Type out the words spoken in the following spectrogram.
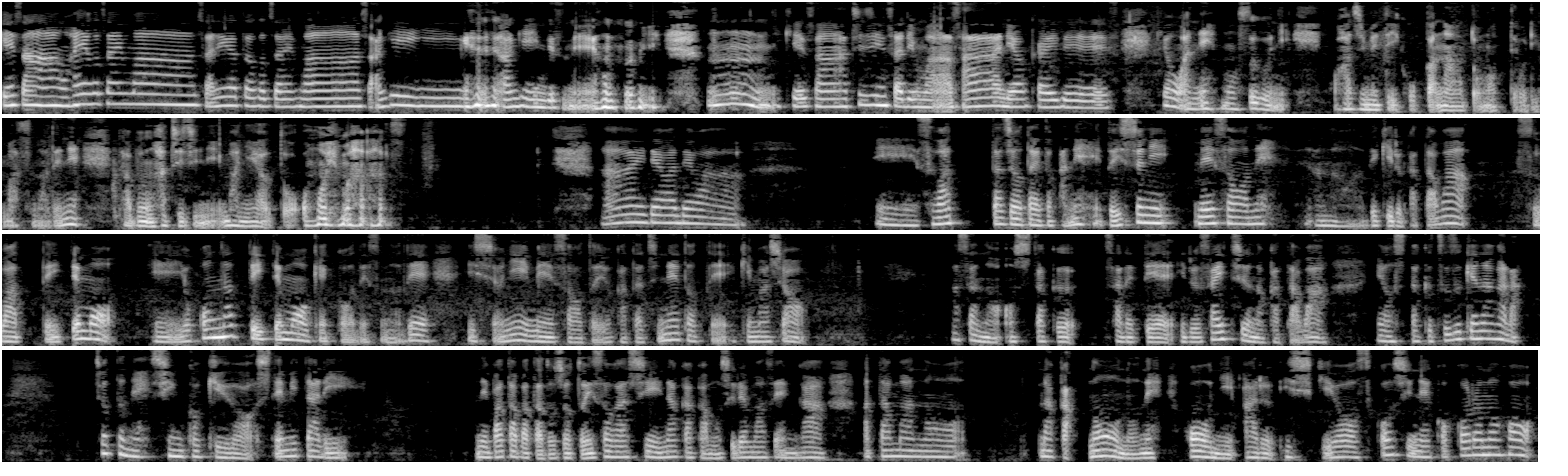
ケイさん、おはようございます。ありがとうございます。アゲイン。アゲインですね。本当に。うん。ケイさん、8時に去ります。はい、了解です。今日はね、もうすぐに始めていこうかなと思っておりますのでね、多分8時に間に合うと思います。はい、ではでは。えー座った状態とかね、えっと、一緒に瞑想をね、あの、できる方は、座っていても、えー横になっていても結構ですので、一緒に瞑想という形ね、とっていきましょう。朝のお支度されている最中の方は、えーお支度続けながら、ちょっとね、深呼吸をしてみたり、ね、バタバタとちょっと忙しい中かもしれませんが、頭の中、脳のね、方にある意識を少しね、心の方、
